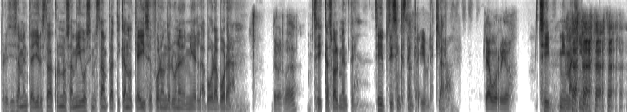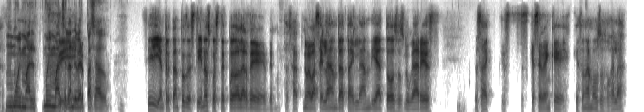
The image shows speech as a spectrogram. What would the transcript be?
Precisamente ayer estaba con unos amigos y me estaban platicando que ahí se fueron de luna de miel a Bora Bora. ¿De verdad? Sí, casualmente. Sí, pues dicen que está increíble, claro. Qué aburrido. Sí, me imagino. muy mal, muy mal se le han de haber pasado. Sí, y entre tantos destinos, pues te puedo hablar de, Nueva Zelanda, Tailandia, todos esos lugares, o sea, que se ven que, son hermosos, ojalá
